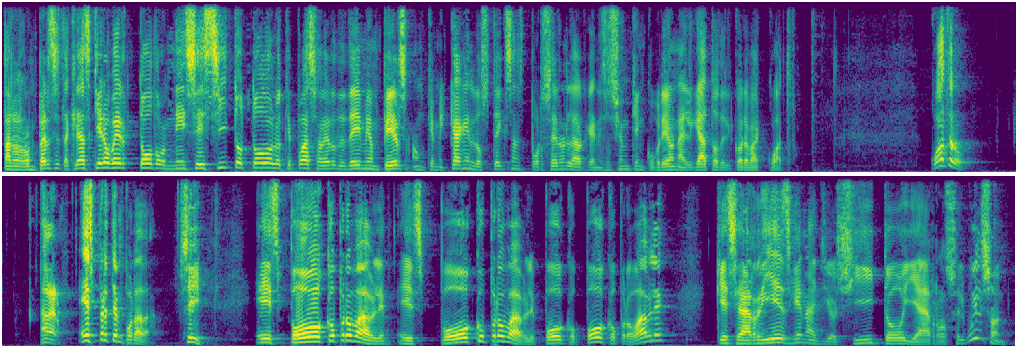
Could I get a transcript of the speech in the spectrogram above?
para romperse tacleadas. Quiero ver todo, necesito todo lo que pueda saber de Damian Pierce, aunque me caguen los Texans por ser la organización que encubrieron al gato del coreback 4. 4. A ver, es pretemporada, sí. es poco probable, es poco probable, poco, poco probable que se arriesguen a Yoshito y a Russell Wilson.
